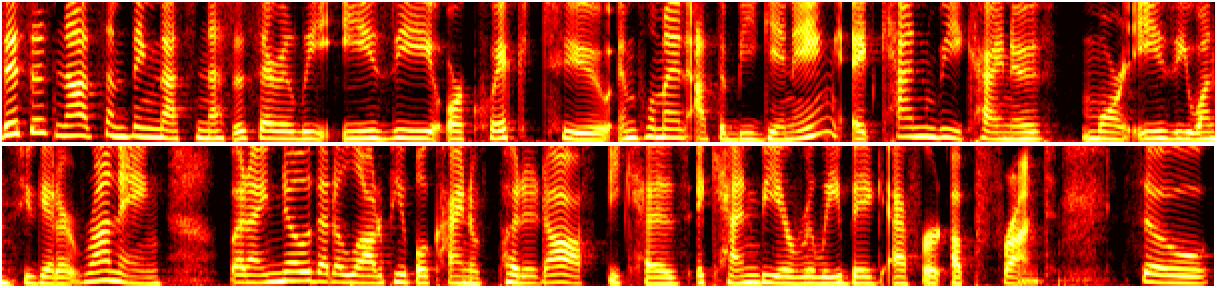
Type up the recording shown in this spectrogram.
This is not something that's necessarily easy or quick to implement at the beginning. It can be kind of more easy once you get it running, but I know that a lot of people kind of put it off because it can be a really big effort up front. So,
